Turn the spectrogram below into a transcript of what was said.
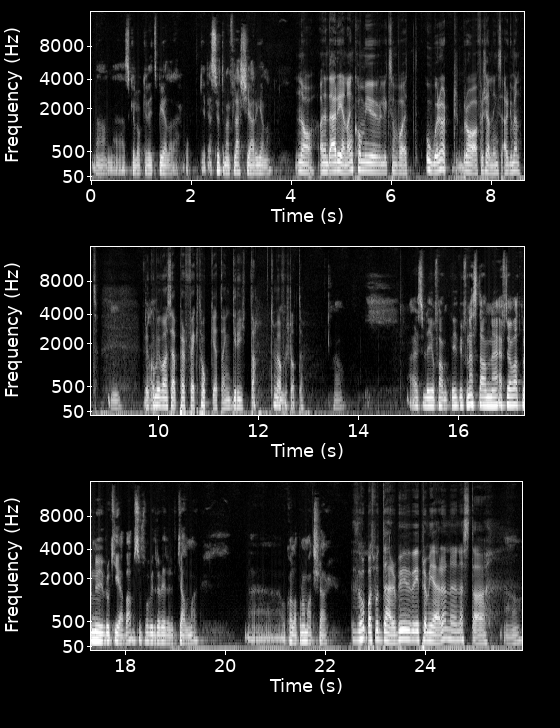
När han ska locka dit spelare. Och dessutom en flashig arena. Ja, den där arenan kommer ju liksom vara ett oerhört bra försäljningsargument mm. För det kommer ju vara en sån här perfekt Hockeyettan-gryta Som jag har mm. förstått det Ja Det ska bli ofantligt. Vi får nästan, eh, efter vi har varit på Nybro Kebab så får vi dra vidare till Kalmar eh, Och kolla på någon match där Vi hoppas på derby i premiären eh, nästa ja.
